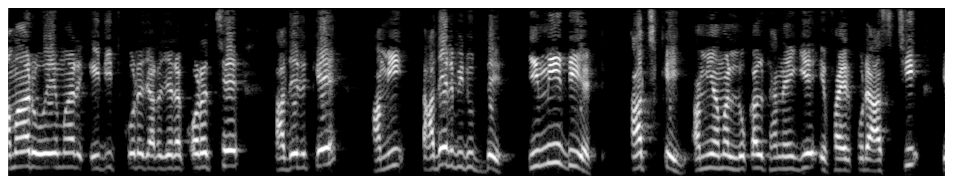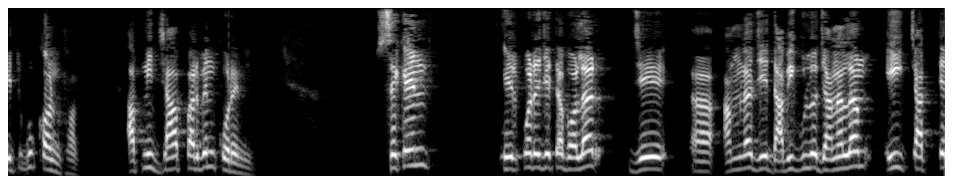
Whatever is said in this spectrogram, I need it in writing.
আমার ওএমআর এডিট করে যারা যারা করাচ্ছে তাদেরকে আমি তাদের বিরুদ্ধে ইমিডিয়েট আজকেই আমি আমার লোকাল থানায় গিয়ে এফআইআর করে আসছি, এটুকু কনফার্ম আপনি যা পারবেন করে নিন। সেকেন্ড এরপরে যেটা বলার যে আমরা যে দাবিগুলো জানালাম, এই চারটে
